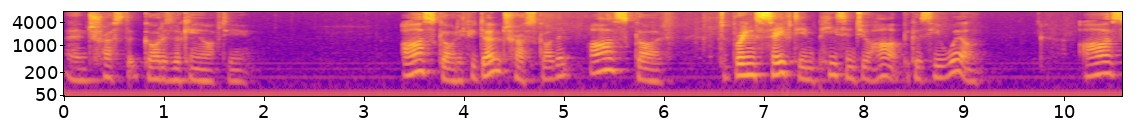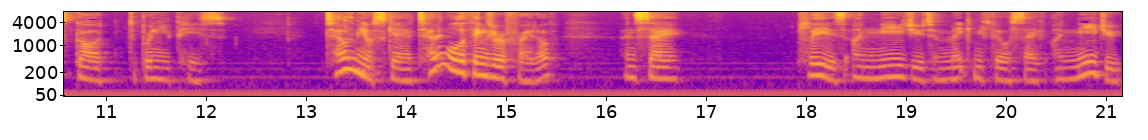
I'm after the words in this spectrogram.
and trust that God is looking after you. Ask God. If you don't trust God, then ask God to bring safety and peace into your heart because He will. Ask God to bring you peace. Tell Him you're scared. Tell Him all the things you're afraid of and say, Please, I need you to make me feel safe. I need you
